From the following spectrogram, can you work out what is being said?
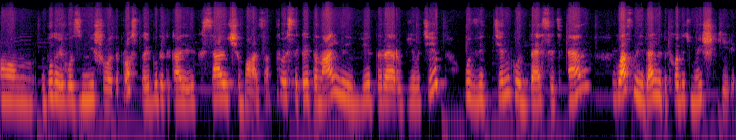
ем, буду його змішувати просто і буде така як сяюча база. Ось такий тональний від Rare Beauty у відтінку 10N. Власне, ідеально підходить моїй шкірі.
